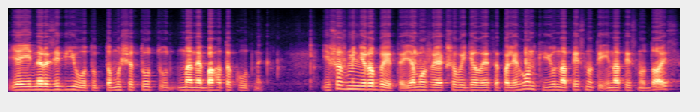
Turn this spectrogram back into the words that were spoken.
я її не розіб'ю тут, тому що тут у мене багатокутник. І що ж мені робити? Я можу, якщо виділити полігон, Q натиснути і натисну Dice.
